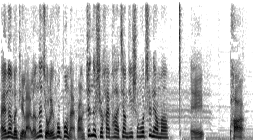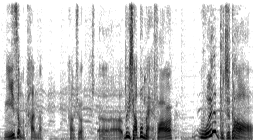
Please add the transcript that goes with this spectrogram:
哎，那问题来了，那九零后不买房，真的是害怕降低生活质量吗？哎，胖，你怎么看呢？胖说，呃，为啥不买房？我也不知道，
